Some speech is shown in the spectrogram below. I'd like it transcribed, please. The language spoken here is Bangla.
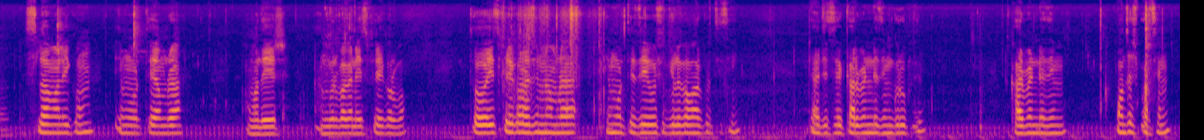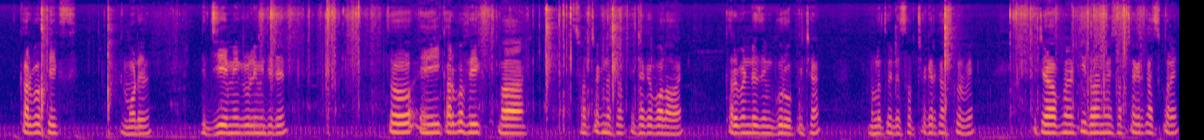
আসসালামু আলাইকুম। এই মুহূর্তে আমরা আমাদের আঙ্গুর বাগানে স্প্রে করব। তো স্প্রে করার জন্য আমরা এই মুহূর্তে যে ওষুধগুলো ব্যবহার করতেছি, এটা হচ্ছে কার্বেন্ডাজিম গ্রুপের কার্বেন্ডাজিম পঞ্চাশ percent Carbofix model GM agro লিমিটেডের তো এই কার্বোফিক্স বা ছত্রাকনাশক, এটাকে বলা হয়। কার্বেন্ডাজিম গ্রুপ এটা। মূলত এটা ছত্রাকের কাজ করবে। এটা আপনার কি ধরনের ছত্রাকের কাজ করে?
